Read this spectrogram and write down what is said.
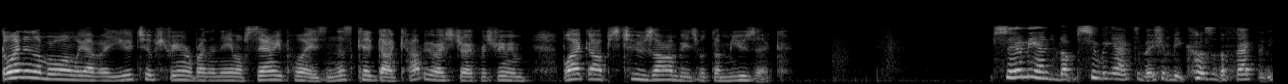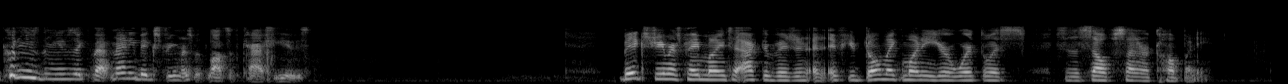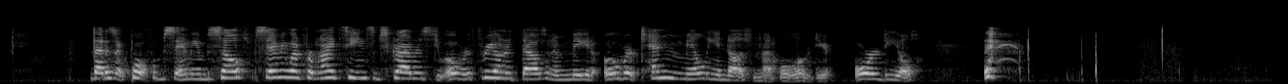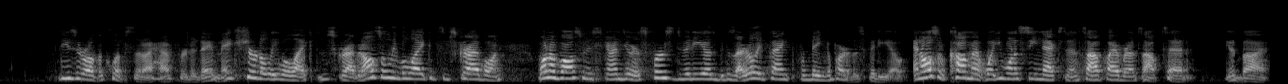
Going to number one, we have a YouTube streamer by the name of Sammy Plays, and this kid got a copyright strike for streaming Black Ops 2 Zombies with the music. Sammy ended up suing Activision because of the fact that he couldn't use the music that many big streamers with lots of cash use. Big streamers pay money to Activision, and if you don't make money, you're worthless to the self-centered company. That is a quote from Sammy himself. Sammy went from 19 subscribers to over 300,000 and made over $10 million from that whole ordeal. These are all the clips that I have for today. Make sure to leave a like and subscribe. And also leave a like and subscribe on one of Austin Zero's first videos because I really thank for being a part of this video. And also comment what you want to see next in the top 5 or the top 10. Goodbye.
